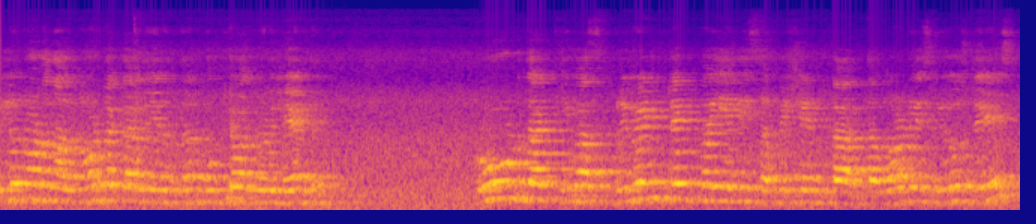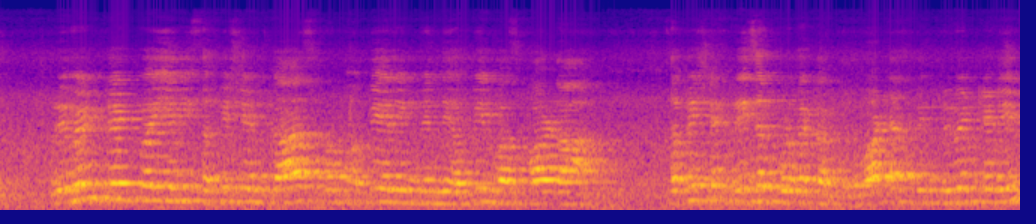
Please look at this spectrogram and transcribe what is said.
ಇಲ್ಲೂ ನೋಡು ನಾವು ನೋಡ್ಬೇಕಾದ್ರೆ ಏನಂತಂದ್ರೆ ಮುಖ್ಯವಾಗಿ ನೋಡಿ ಹೇಳಿದೆ proved that he was prevented by any sufficient cause. The word is used is prevented by any sufficient cause from appearing when the appeal was called on. Sufficient reason ಕೊಡಬೇಕಾಗ್ತದೆ What has been prevented in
